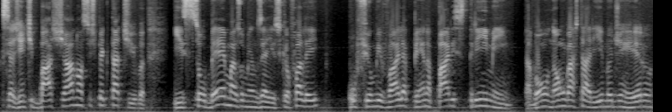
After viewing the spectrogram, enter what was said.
se a gente baixar a nossa expectativa e souber mais ou menos é isso que eu falei, o filme vale a pena para streaming, tá bom? Não gastaria meu dinheiro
